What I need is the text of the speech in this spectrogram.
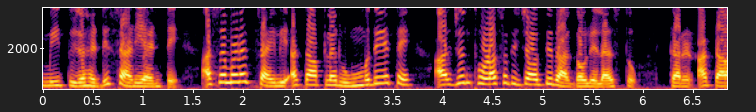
मी तुझ्यासाठी साडी आणते. असं म्हणत सायली आता आपल्या रूममध्ये येते. अर्जुन थोडासा तिच्यावरती रागावलेला असतो. कारण आता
